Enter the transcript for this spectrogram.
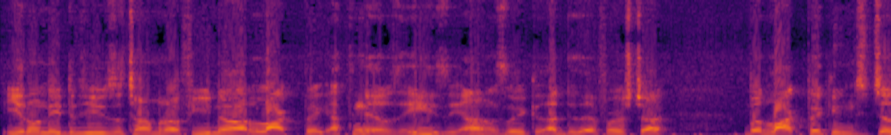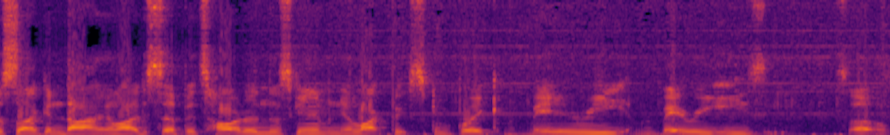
You don't need to use the terminal if you know how to lockpick. I think that was easy, honestly, because I did that first try. But lockpicking is just like in Dying Light, except it's harder in this game, and your lockpicks can break very, very easy. So,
